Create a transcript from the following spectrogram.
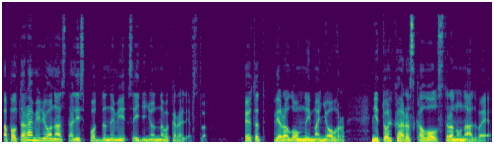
а полтора миллиона остались подданными Соединенного Королевства. Этот вероломный маневр – не только расколол страну надвое,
